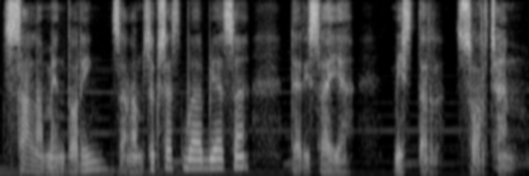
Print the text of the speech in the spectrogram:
Salam mentoring, salam sukses luar biasa dari saya, Mr. Sorchan.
